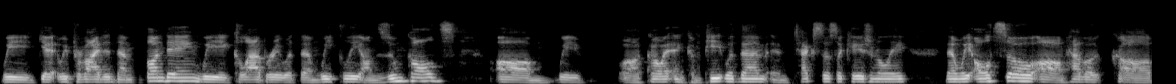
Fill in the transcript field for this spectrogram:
we get we provided them funding. We collaborate with them weekly on Zoom calls. Um, we uh, go and compete with them in Texas occasionally. Then we also um, have a uh,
